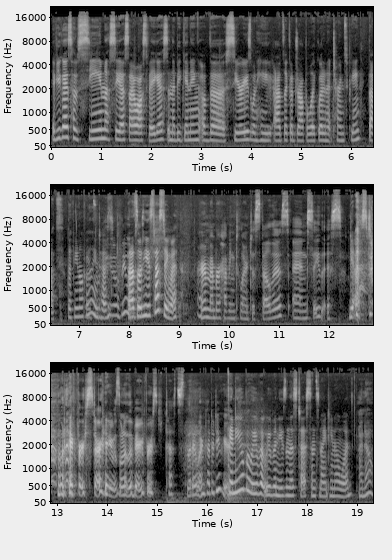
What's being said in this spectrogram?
if you guys have seen CSI Las Vegas in the beginning of the series when he adds like a drop of liquid and it turns pink, that's the phenolphthalein That's test. phenolphthalein That's what he's testing with. I remember having to learn to spell this and say this Yeah. test when I first started. It was one of the very first tests that I learned how to do here. Can you believe that we've been using this test since 1901? I know.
